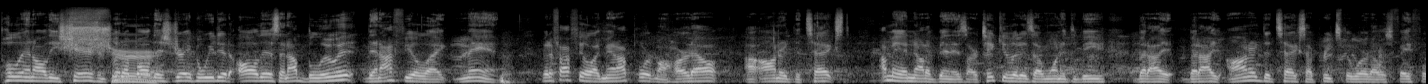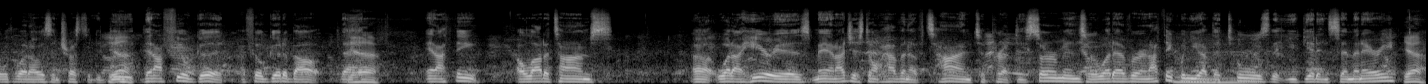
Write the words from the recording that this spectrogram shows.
pull in all these chairs and put up all this drape and we did all this and I blew it, then I feel like, man. But if I feel like, man, I poured my heart out, I honored the text. I may not have been as articulate as I wanted to be, but I but I honored the text. I preached the word. I was faithful with what I was entrusted to do. Yeah. Then I feel good. I feel good about that. Yeah. And I think a lot of times uh, what I hear is, man, I just don't have enough time to prep these sermons or whatever. And I think when you have the tools that you get in seminary, Yeah.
